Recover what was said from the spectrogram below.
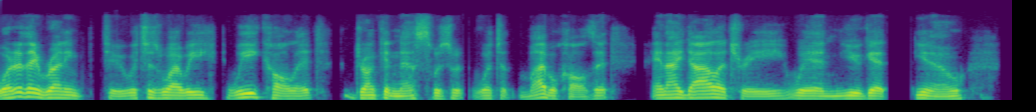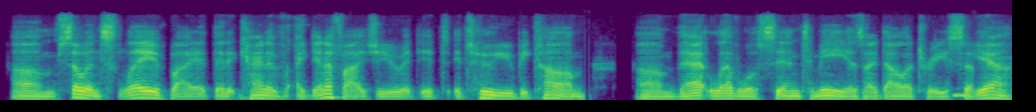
what are they running to which is why we we call it drunkenness was what the bible calls it and idolatry when you get you know um so enslaved by it that it kind of identifies you. It, it it's who you become. Um that level of sin to me is idolatry. So yeah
